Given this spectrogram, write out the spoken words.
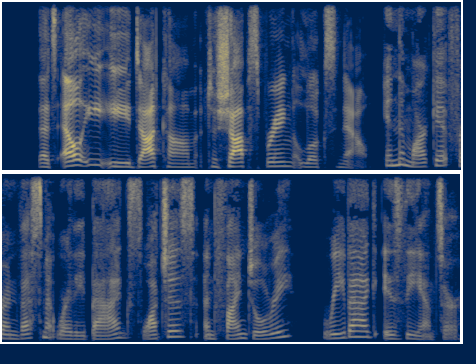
That's lee.com to shop spring looks now. In the market for investment worthy bags, watches, and fine jewelry, Rebag is the answer.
